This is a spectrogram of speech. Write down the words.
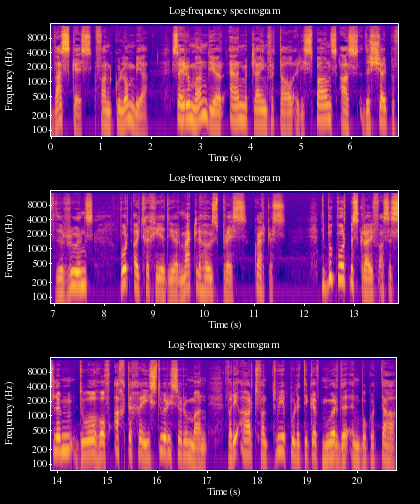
Vasquez van Colombia. Sy roman deur Anne McLean vertaal uit die Spaans as The Shape of the Ruins word uitgegee deur Maclehose Press, Quercus. Die boek word beskryf as 'n slim, doelhofagtige historiese roman wat die aard van twee politieke moorde in Bogota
